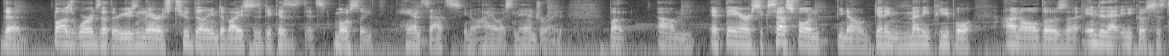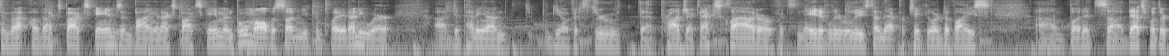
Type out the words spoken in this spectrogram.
the buzzwords that they're using there is 2 billion devices because it's mostly handsets, you know, iOS and Android. But um, if they are successful in you know getting many people on all those uh, into that ecosystem of, Xbox games and buying an Xbox game, and boom, all of a sudden you can play it anywhere, uh, depending on you know if it's through the Project xCloud or if it's natively released on that particular device. Um, but it's uh, that's what they're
